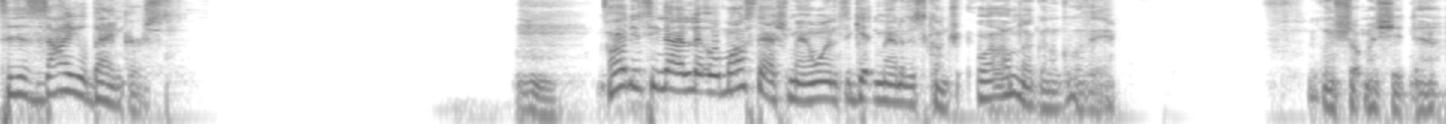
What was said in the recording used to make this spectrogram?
to the Zio bankers. Hmm. Why do you think that little mustache man wanted to get me out of this country? Well, I'm not going to go there. Going to shut my shit down.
